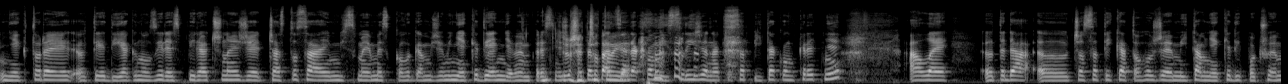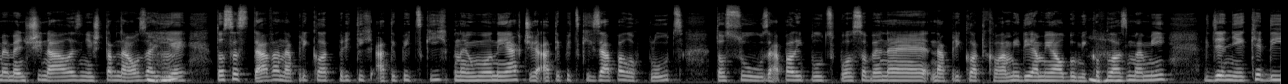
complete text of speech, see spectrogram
niektoré e, tie diagnózy respiračné, že často sa aj my smejeme s kolegami, že my niekedy aj neviem presne, že, že ten pacient ako myslí, že na čo sa pýta konkrétne. Ale E, teda e, čo sa týka toho, že my tam niekedy počujeme menší nález, než tam naozaj uh-huh. je, to sa stáva napríklad pri tých atypických pneumóniách, čiže atypických zápaloch plúc. To sú zápaly plúc spôsobené napríklad chlamidiami alebo mykoplazmami, uh-huh. kde niekedy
